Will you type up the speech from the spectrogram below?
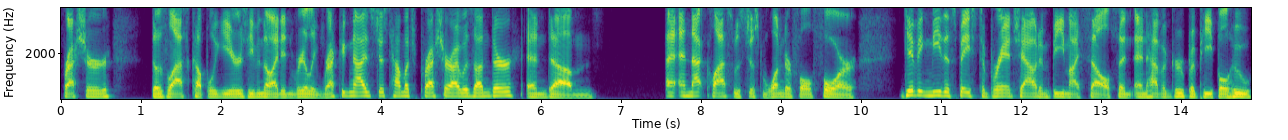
pressure those last couple years, even though I didn't really recognize just how much pressure I was under, and um and that class was just wonderful for giving me the space to branch out and be myself and and have a group of people who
